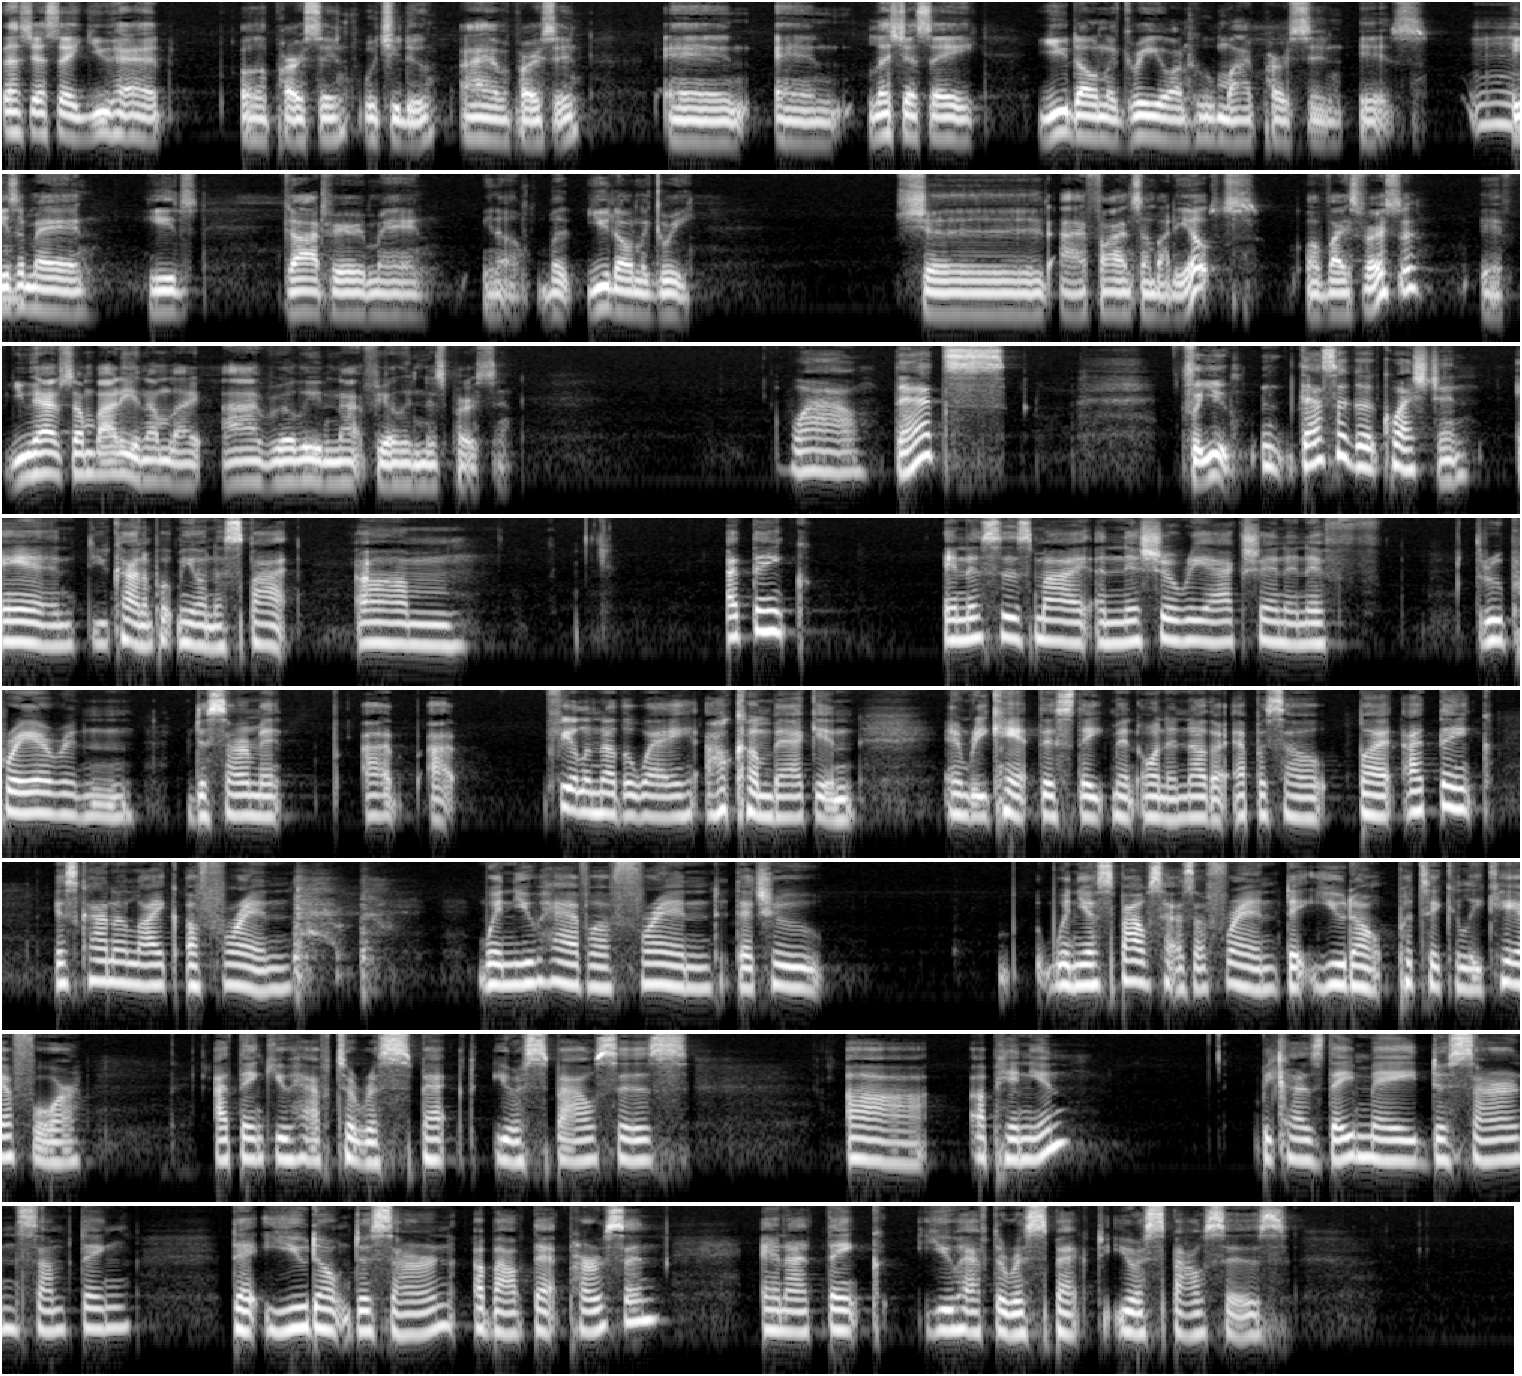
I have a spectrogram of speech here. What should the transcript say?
let's just say you had a person, which you do. I have a person, and and let's just say you don't agree on who my person is. Mm. He's a man. He's God fearing man. You know, but you don't agree. Should I find somebody else, or vice versa? If you have somebody, and I'm like, I really not feeling this person Wow, that's for you. that's a good question, and you kind of put me on the spot. Um, I think, and this is my initial reaction, and if through prayer and discernment, I, I feel another way, I'll come back and and recant this statement on another episode. But I think it's kind of like a friend. When you have a friend that you when your spouse has a friend that you don't particularly care for, I think you have to respect your spouse's uh, opinion because they may discern something that you don't discern about that person. And I think you have to respect your spouse's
